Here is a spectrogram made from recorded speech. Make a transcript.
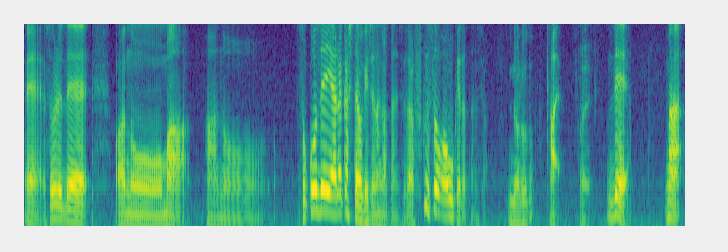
ええそれであのーまああのーそこでやらかしたわけじゃなかったんですよ。だから服装は OK だったんですよ。なるほど。はい。はい。でまあ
